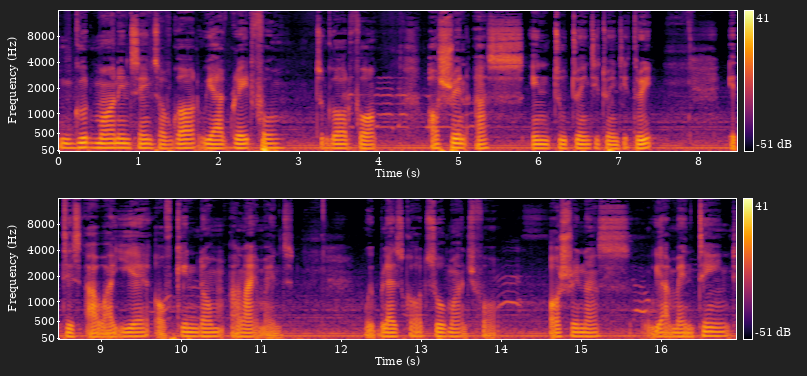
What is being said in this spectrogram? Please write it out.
Good morning, saints of God. We are grateful to God for ushering us into 2023. It is our year of kingdom alignment. We bless God so much for ushering us. We are maintained,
